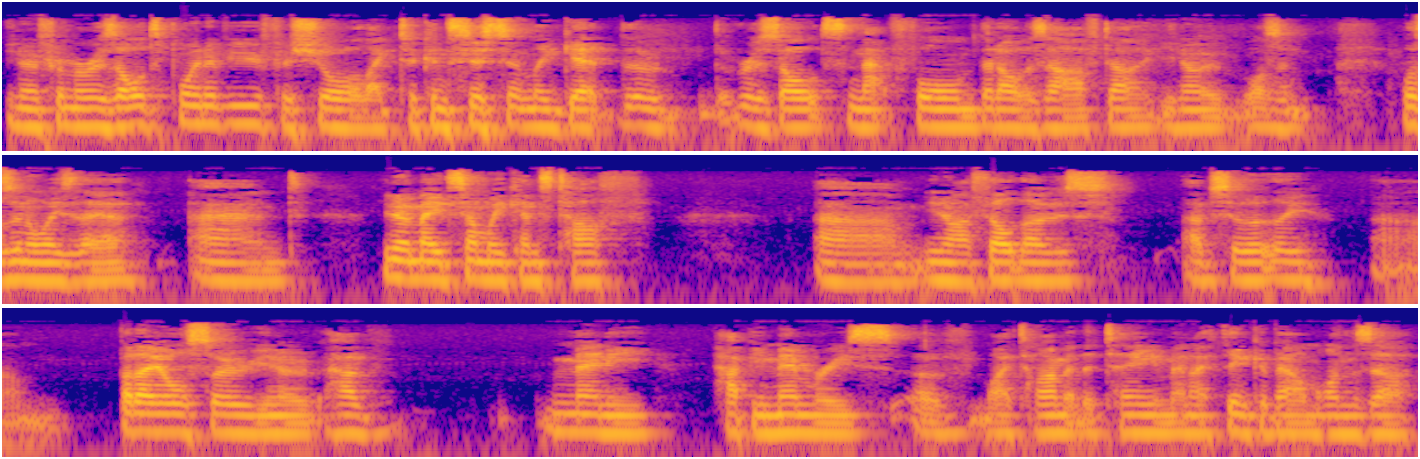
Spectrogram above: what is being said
you know, from a results point of view, for sure, like to consistently get the, the results in that form that I was after, you know, wasn't wasn't always there, and you know, made some weekends tough. Um, you know, I felt those absolutely, um, but I also, you know, have many happy memories of my time at the team. And I think about Monza,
